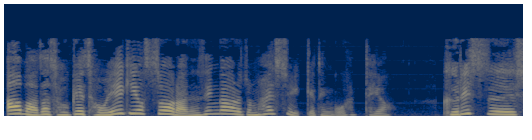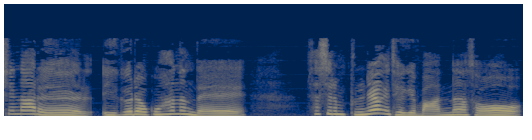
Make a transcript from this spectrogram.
아 맞아 저게 저 얘기였어라는 생각을 좀 할 수 있게 된 것 같아요. 그리스 신화를 읽으려고 하는데 사실은 분량이 되게 많아서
